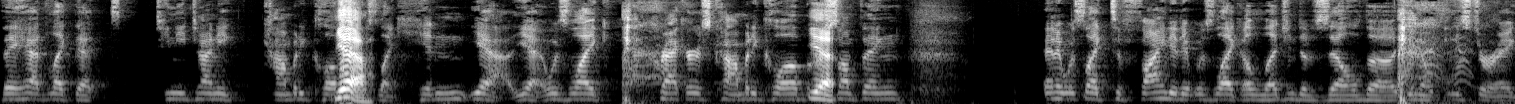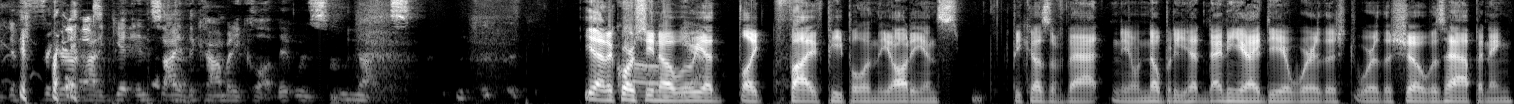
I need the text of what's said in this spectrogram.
they had like that teeny tiny comedy club? Yeah. that was, like hidden. Yeah, yeah. It was like Crackers Comedy Club Yeah. or something. And it was like to find it, it was like a Legend of Zelda, you know, Easter egg to figure out how to get inside the comedy club. It was nuts. Yeah, and of course, you know, we had like five people in the audience because of that. You know, nobody had any idea where the where the show was happening.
